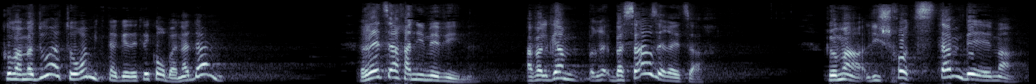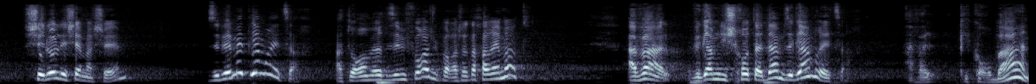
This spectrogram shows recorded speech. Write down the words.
כלומר, מדוע התורה מתנגדת לקורבן אדם? רצח אני מבין, אבל גם בשר זה רצח. כלומר, לשחוט סתם בהמה שלא לשם השם, זה באמת גם רצח. התורה אומרת את זה מפורש בפרשת החרמות. אבל, וגם לשחוט אדם זה גם רצח. אבל כקורבן,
